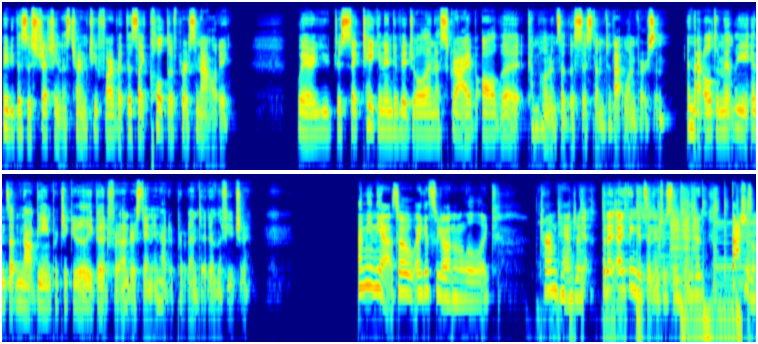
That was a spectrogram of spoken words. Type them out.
maybe this is stretching this term too far but this like cult of personality where you just like take an individual and ascribe all the components of the system to that one person. And that ultimately ends up not being particularly good for understanding how to prevent it in the future. I mean, yeah. So I guess we got on a little like term tangent. Yeah. But I, I think it's an interesting tangent. Fascism.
